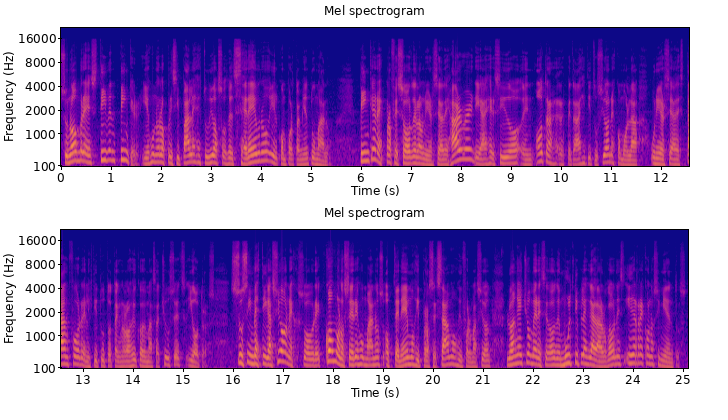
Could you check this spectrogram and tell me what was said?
Su nombre es Steven Pinker y es uno de los principales estudiosos del cerebro y el comportamiento humano. Pinker es profesor de la Universidad de Harvard y ha ejercido en otras respetadas instituciones como la Universidad de Stanford, el Instituto Tecnológico de Massachusetts y otros. Sus investigaciones sobre cómo los seres humanos obtenemos y procesamos información lo han hecho merecedor de múltiples galardones y de reconocimientos.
